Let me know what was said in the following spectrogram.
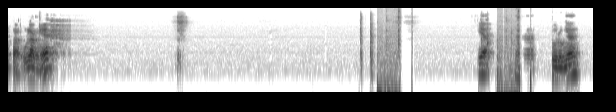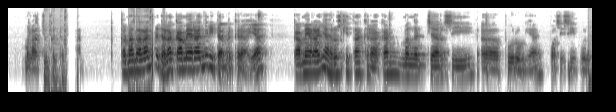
coba ulang ya. Ya nah, burungnya melaju ke depan. Permasalahannya adalah kameranya tidak bergerak ya. Kameranya harus kita gerakan mengejar si uh, burung ya, posisi burung.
